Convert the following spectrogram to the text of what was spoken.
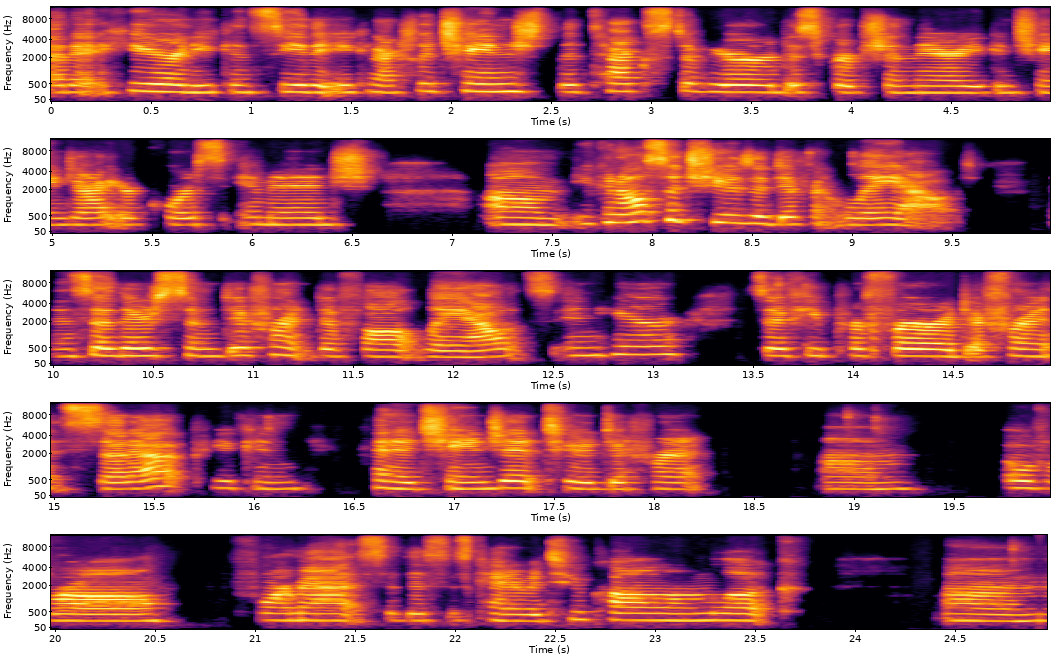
edit here and you can see that you can actually change the text of your description there. You can change out your course image. Um, you can also choose a different layout. And so there's some different default layouts in here. So if you prefer a different setup, you can kind of change it to a different um, overall format. So this is kind of a two column look. Um,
